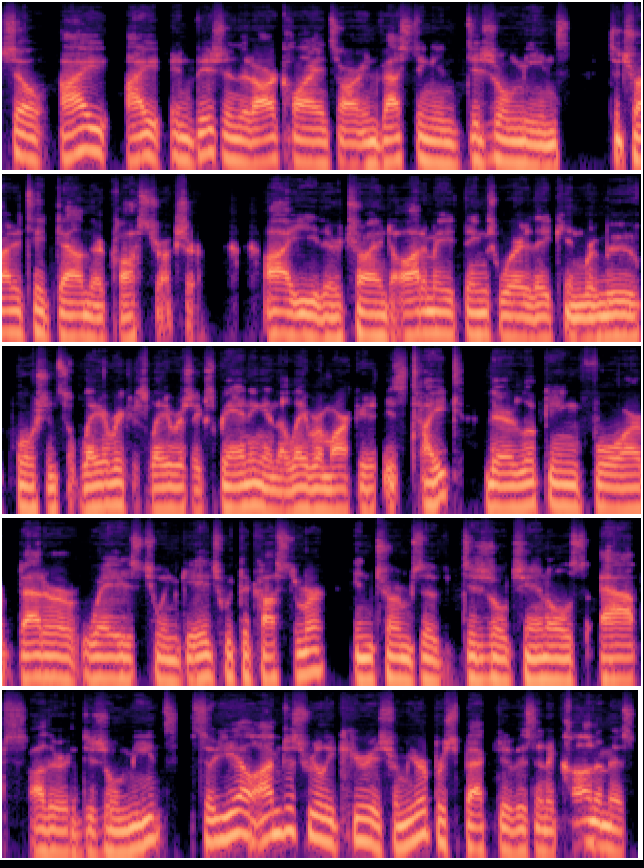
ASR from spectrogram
So I, I envision that our clients are investing in digital means to try to take down their cost structure i.e., they're trying to automate things where they can remove portions of labor because labor is expanding and the labor market is tight. They're looking for better ways to engage with the customer in terms of digital channels, apps, other digital means. So, Yael, I'm just really curious from your perspective as an economist,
